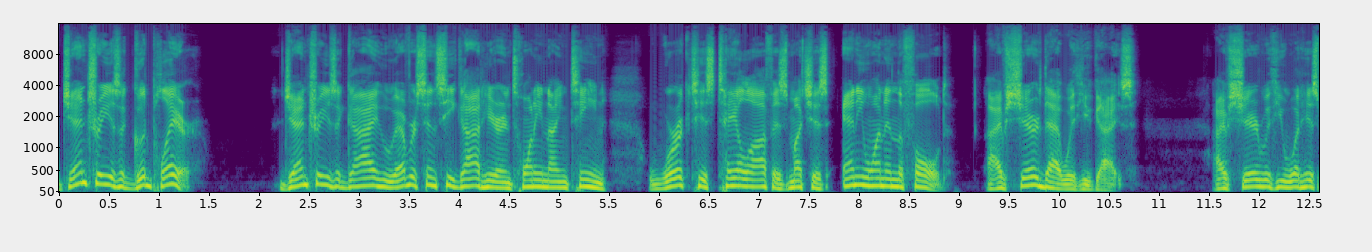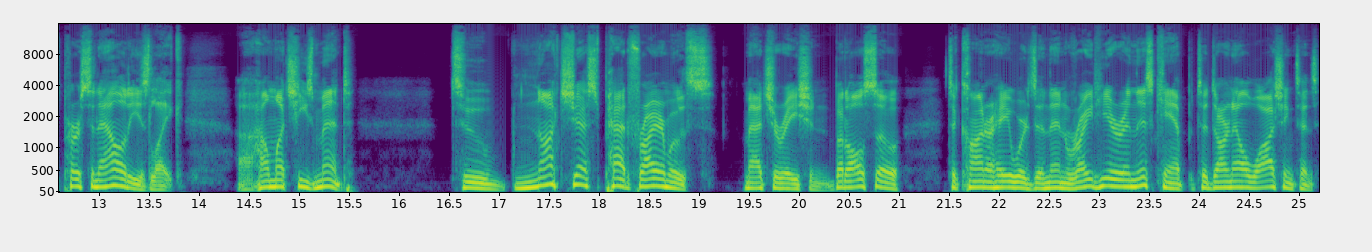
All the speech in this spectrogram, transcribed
Gentry is a good player. Gentry is a guy who, ever since he got here in 2019, worked his tail off as much as anyone in the fold. I've shared that with you guys. I've shared with you what his personality is like, uh, how much he's meant to not just Pat Freiermuth's maturation, but also to Connor Heyward's, and then right here in this camp to Darnell Washington's.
